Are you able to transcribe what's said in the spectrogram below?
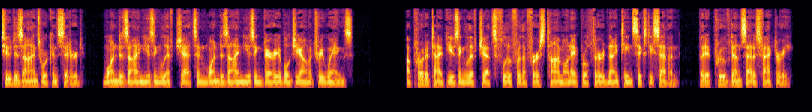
Two designs were considered, one design using lift jets and one design using variable geometry wings. A prototype using lift jets flew for the first time on April 3, 1967, but it proved unsatisfactory.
